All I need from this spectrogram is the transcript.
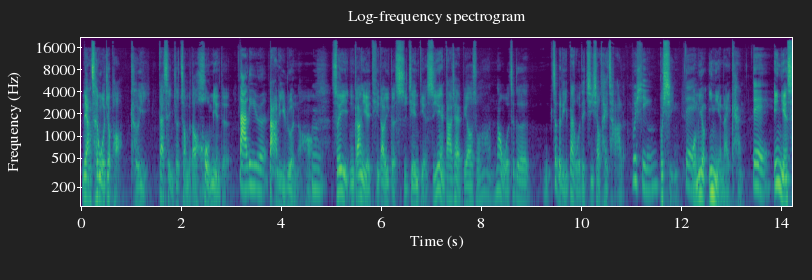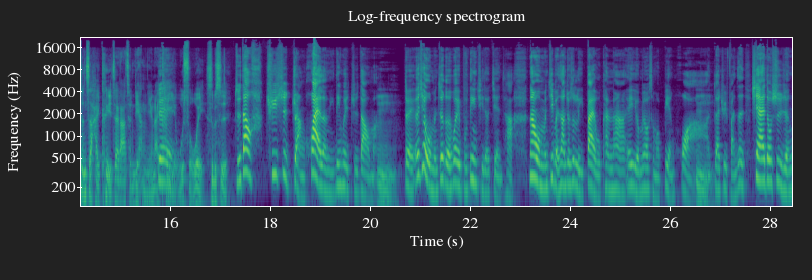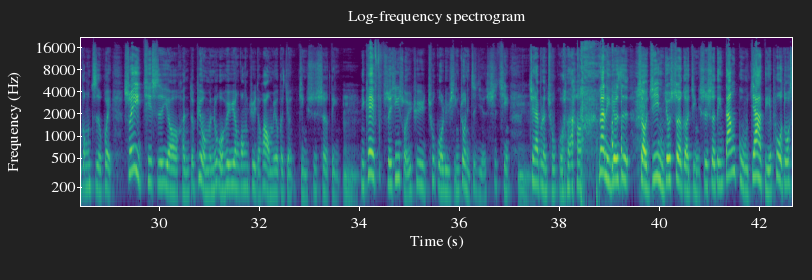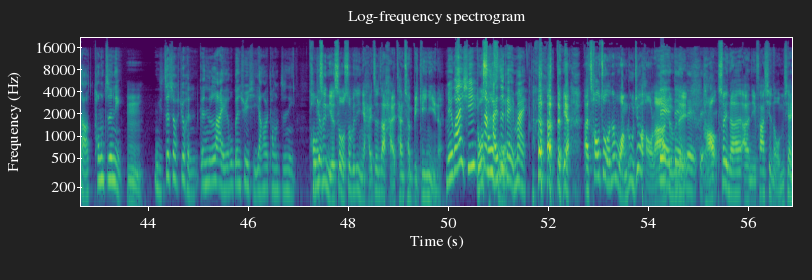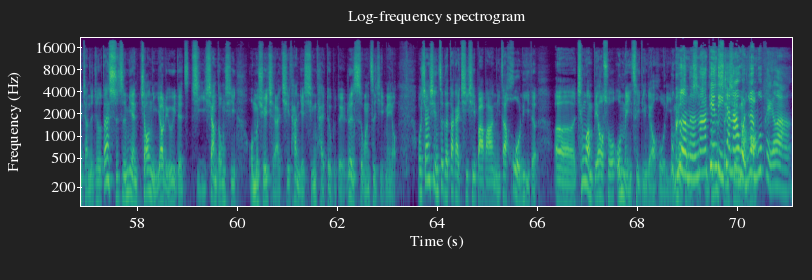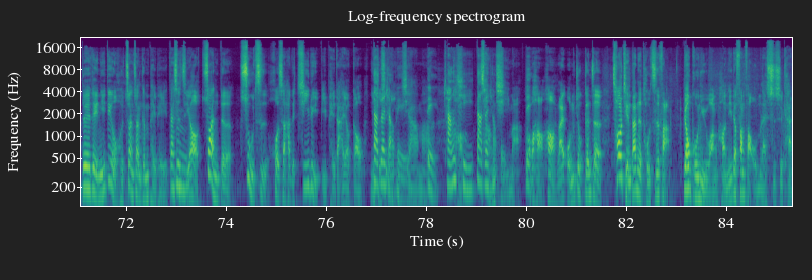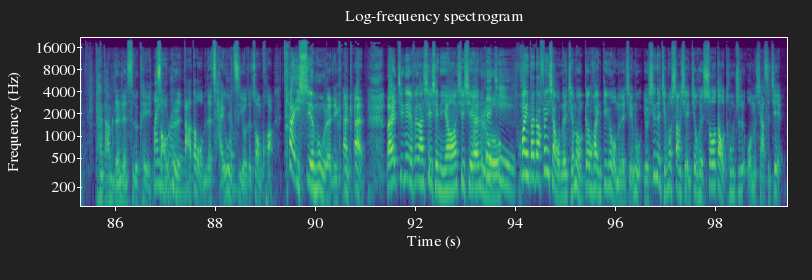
两成我就跑可以，但是你就赚不到后面的大利润，大利润了哈。嗯，所以你刚刚也提到一个时间点，时间点大家也不要说啊，那我这个。这个礼拜我的绩效太差了，不行，不行。对，我们用一年来看，对，一年甚至还可以再拉成两年来看也无所谓，是不是？直到趋势转坏了，你一定会知道嘛。嗯，对，而且我们这个会不定期的检查。那我们基本上就是礼拜五看它，哎，有没有什么变化啊？嗯、再去，反正现在都是人工智慧，所以其实有很多，譬如我们如果会用工具的话，我们有个警警示设定，嗯，你可以随心所欲去出国旅行，做你自己的事情。嗯，现在不能出国了，那你就。就是手机，你就设个警示设定，当股价跌破多少，通知你。嗯，你这时候就很跟 Line 或跟讯息一样，会通知你。通知你的时候，说不定你还正在海滩穿比基尼呢。没关系，多舒服，那还是可以卖。对呀，啊，操作那网络就好了，对不对？好，所以呢，啊，你发现了，我们现在讲的就是，但实质面教你要留意的几项东西，我们学起来，其他你的心态对不对？认识完自己没有？我相信这个大概七七八八，你在获利的，呃，千万不要说我每一次一定都要获利，不可能啊！天底下哪稳赚不赔啦？对对对，你一定有会赚赚跟赔赔，但是只要赚的数字或是它的几率比赔的还要高，你就是赢家嘛。对，长期大赚小赔，长期嘛，好不好？哈，来，我们就跟着超简单的投资法。标股女王，好，你的方法我们来试试看，看他们人人是不是可以早日达到我们的财务自由的状况，太羡慕了，你看看。来，今天也非常谢谢你哦，谢谢恩如，欢迎大家分享我们的节目，更欢迎订阅我们的节目，有新的节目上线就会收到通知，我们下次见。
